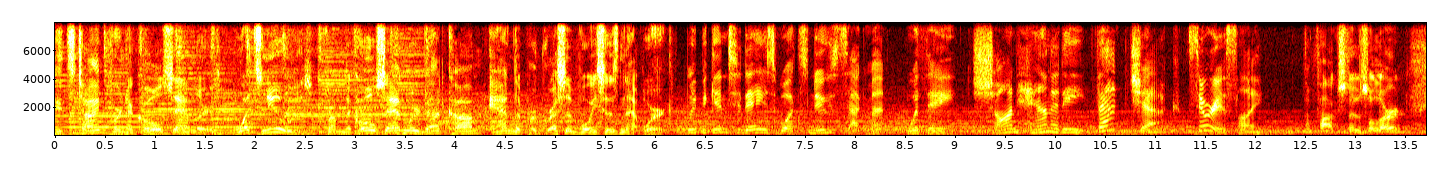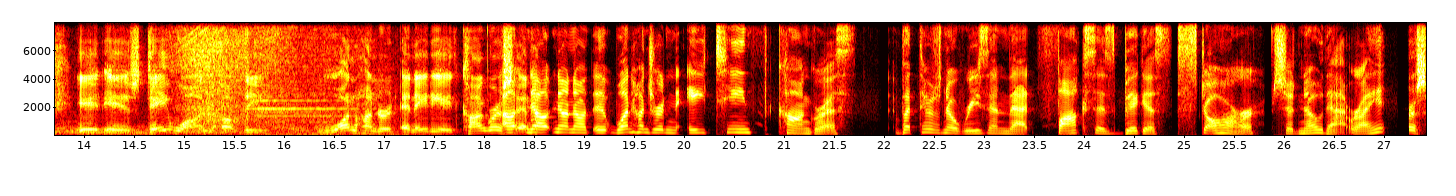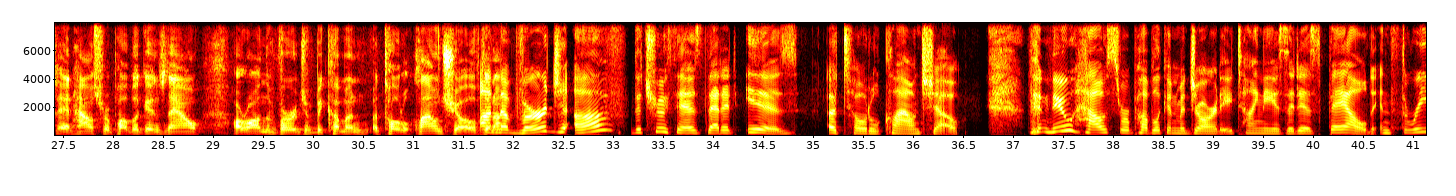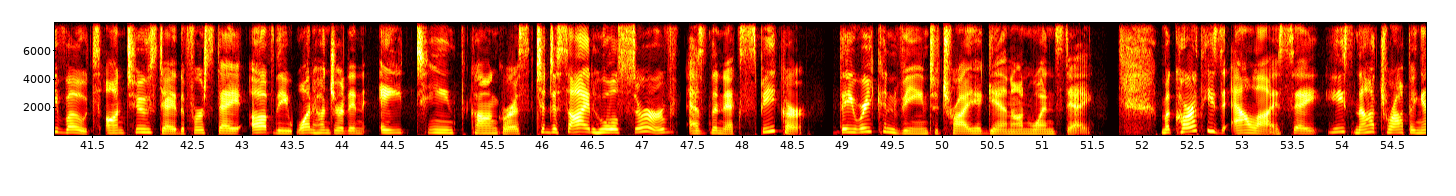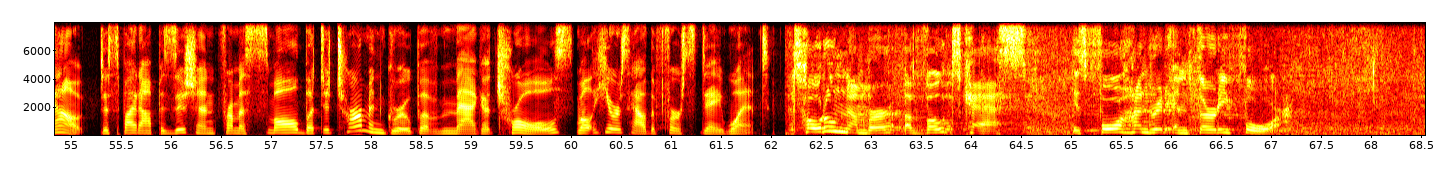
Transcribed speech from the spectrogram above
It's time for Nicole Sandler's What's News from NicoleSandler.com and the Progressive Voices Network. We begin today's What's News segment with a Sean Hannity fact check. Seriously. The Fox News Alert. It is day one of the 188th Congress. Uh, no, no, no, 118th Congress. But there's no reason that Fox's biggest star should know that, right? And House Republicans now are on the verge of becoming a total clown show. On not- the verge of? The truth is that it is a total clown show. The new House Republican majority, tiny as it is, failed in three votes on Tuesday, the first day of the 118th Congress, to decide who will serve as the next Speaker. They reconvened to try again on Wednesday. McCarthy's allies say he's not dropping out despite opposition from a small but determined group of MAGA trolls. Well, here's how the first day went. Total number of votes cast is 434,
